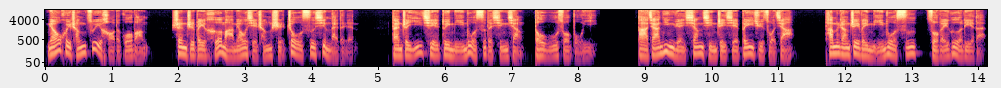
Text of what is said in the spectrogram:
描绘成最好的国王。甚至被荷马描写成是宙斯信赖的人，但这一切对米诺斯的形象都无所补益。大家宁愿相信这些悲剧作家，他们让这位米诺斯作为恶劣的、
